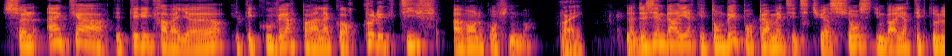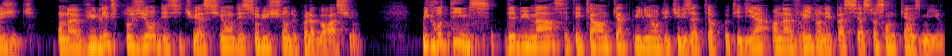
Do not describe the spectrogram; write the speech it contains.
Seul un quart des télétravailleurs étaient couverts par un accord collectif avant le confinement. Oui. La deuxième barrière qui est tombée pour permettre cette situation, c'est une barrière technologique. On a vu l'explosion des situations, des solutions de collaboration. MicroTeams, début mars, c'était 44 millions d'utilisateurs quotidiens. En avril, on est passé à 75 millions.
